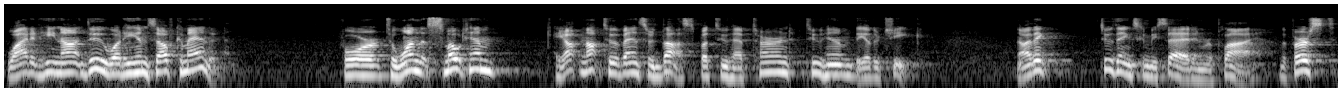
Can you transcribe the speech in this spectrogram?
why did he not do what he himself commanded? For to one that smote him, he ought not to have answered thus, but to have turned to him the other cheek. Now, I think two things can be said in reply. The first,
